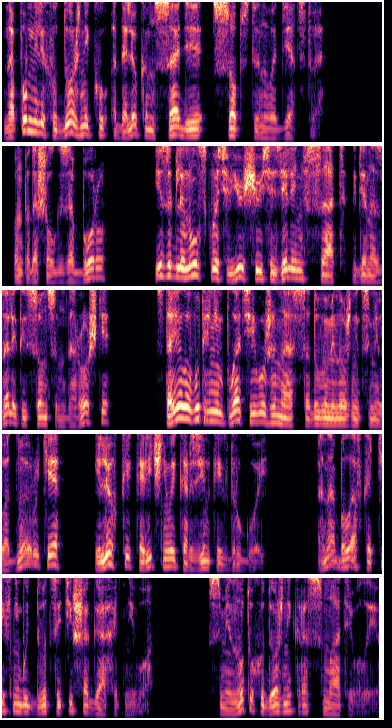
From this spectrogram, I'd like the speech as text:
напомнили художнику о далеком саде собственного детства. Он подошел к забору и заглянул сквозь вьющуюся зелень в сад, где на залитой солнцем дорожке стояла в утреннем платье его жена с садовыми ножницами в одной руке и легкой коричневой корзинкой в другой. Она была в каких-нибудь двадцати шагах от него. С минуту художник рассматривал ее.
